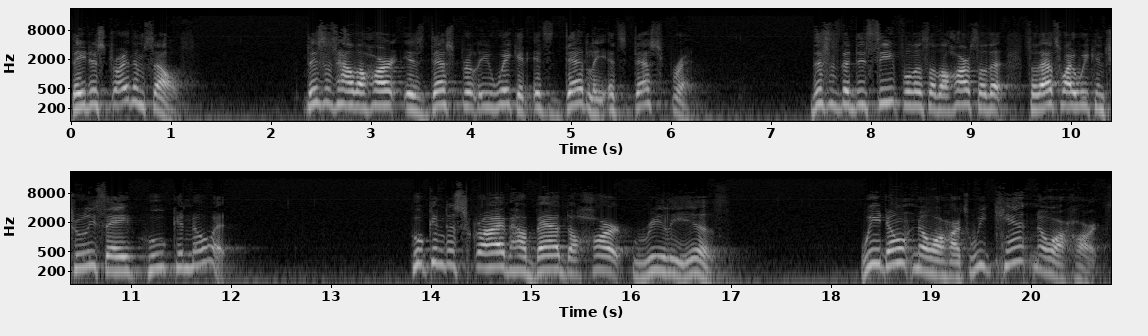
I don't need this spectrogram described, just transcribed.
They destroy themselves. This is how the heart is desperately wicked. It's deadly, it's desperate. This is the deceitfulness of the heart, so, that, so that's why we can truly say, Who can know it? Who can describe how bad the heart really is? We don't know our hearts. We can't know our hearts,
